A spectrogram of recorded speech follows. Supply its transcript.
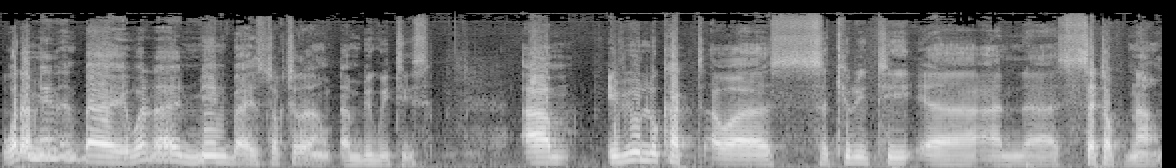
What I mean by what I mean by structural ambiguities, um, if you look at our security uh, and uh, setup now,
